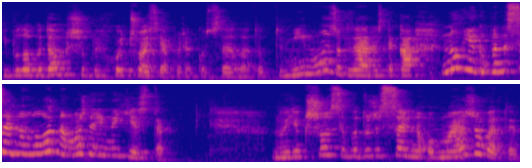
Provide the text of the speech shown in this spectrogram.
І було б добре, щоб хоч щось я перекусила. Тобто мій мозок зараз така, ну, якби не сильно голодна, можна і не їсти. Ну, якщо себе дуже сильно обмежувати,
